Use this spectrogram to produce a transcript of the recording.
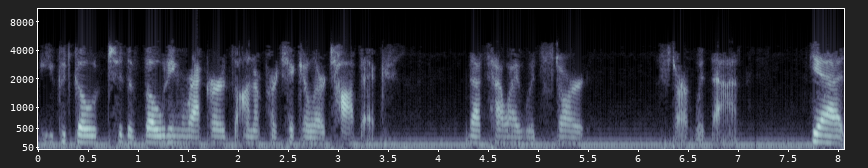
you could go to the voting records on a particular topic. That's how I would start, start with that. Yeah,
